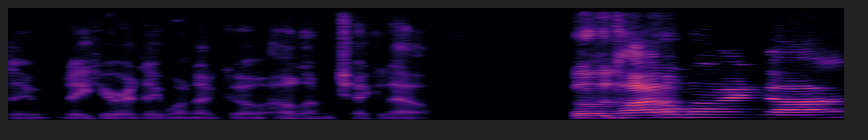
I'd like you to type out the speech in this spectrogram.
they they hear it, they want to go, oh, let me check it out. So the Title IX guy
